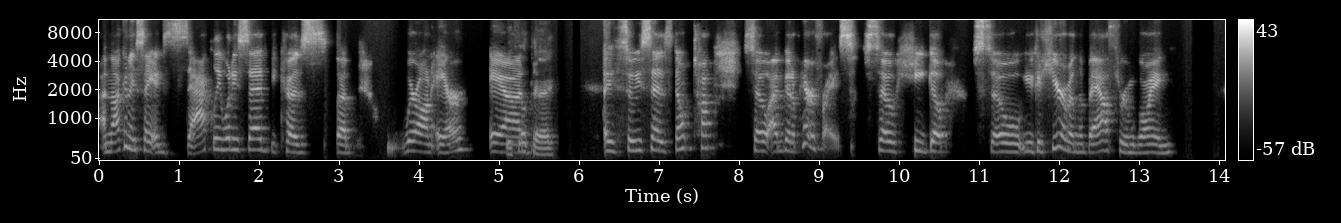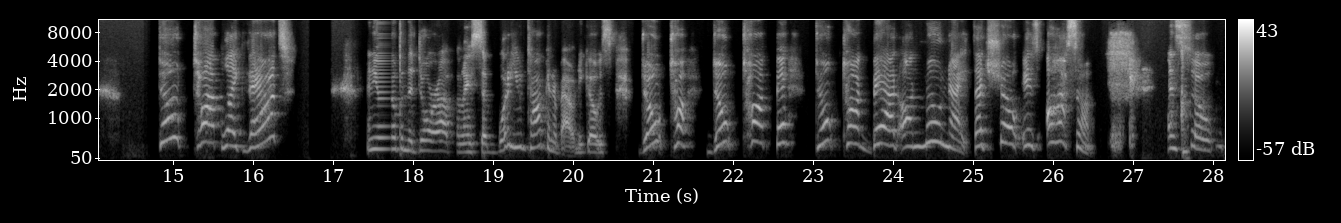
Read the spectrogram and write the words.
I'm not going to say exactly what he said because uh, we're on air, It's and okay. So he says don't talk so i'm going to paraphrase. So he go so you could hear him in the bathroom going don't talk like that. And he opened the door up and i said what are you talking about? And he goes don't talk don't talk bad don't talk bad on moon knight that show is awesome. And so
